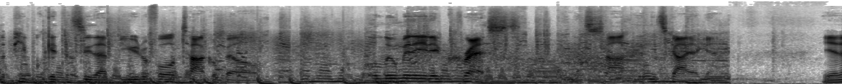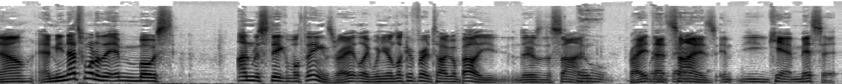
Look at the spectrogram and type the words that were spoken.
the people get to see that beautiful Taco Bell illuminated crest in the, sun, in the sky again. You know, I mean that's one of the most unmistakable things, right? Like when you're looking for a Taco Bell, you, there's the sign, Boom. right? Right that there. sign is you can't miss it.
